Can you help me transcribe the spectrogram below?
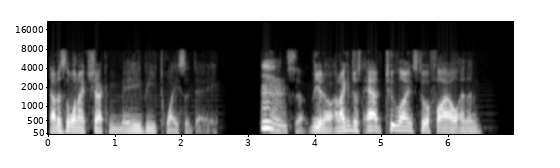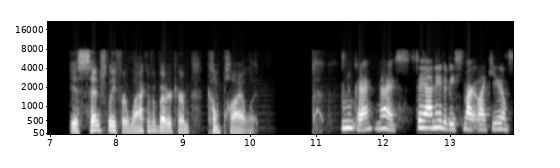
that is the one I check maybe twice a day. Mm. And so, you know, and I can just add two lines to a file and then essentially, for lack of a better term, compile it. Okay, nice. See, I need to be smart like you.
